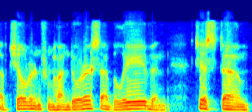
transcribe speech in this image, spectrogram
of children from Honduras, I believe, and just um,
